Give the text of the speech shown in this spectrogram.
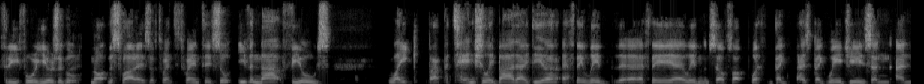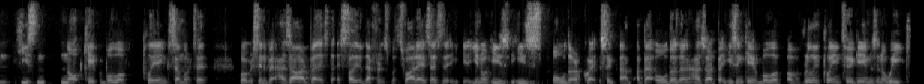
three, four years ago, not the Suarez of 2020. So even that feels like a potentially bad idea if they laid if they uh, laden themselves up with big his big wages and and he's not capable of playing similar to what we're saying about Hazard, but it's a slightly difference with Suarez is that you know he's he's older, quite a, a bit older than Hazard, but he's incapable of, of really playing two games in a week.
